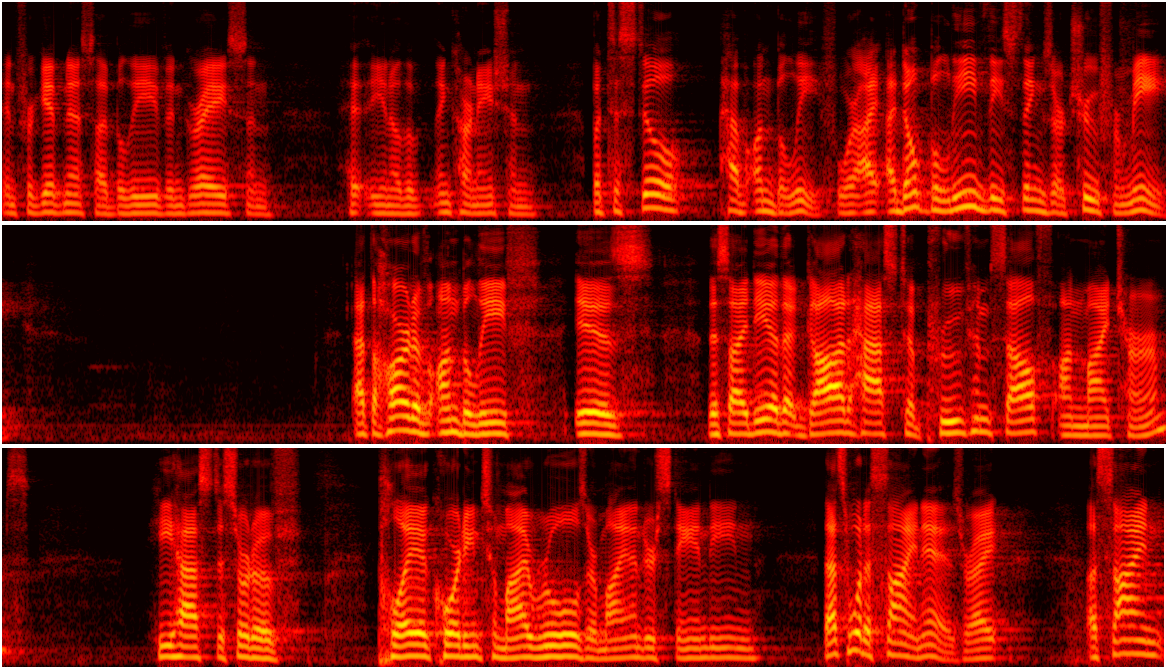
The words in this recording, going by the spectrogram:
in forgiveness, I believe in grace and you know the incarnation. but to still have unbelief, where I, I don't believe these things are true for me. At the heart of unbelief is this idea that God has to prove himself on my terms. He has to sort of play according to my rules or my understanding. That's what a sign is, right? A sign,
